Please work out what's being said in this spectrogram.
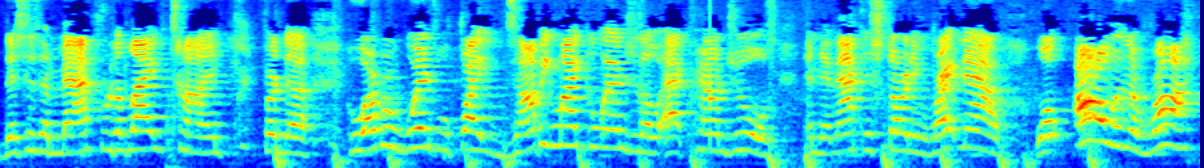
This is a match for the lifetime. For the whoever wins will fight Zombie Michelangelo at Crown Jewels, and the match is starting right now. Well, all in the Rock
